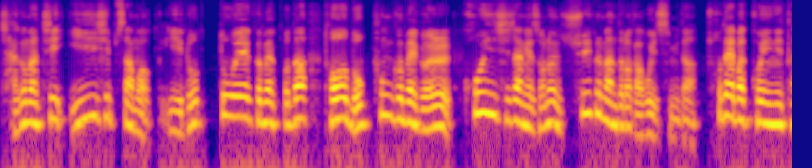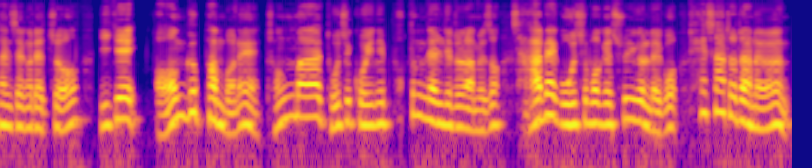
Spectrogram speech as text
자그마치 23억 이 로또의 금액보다 더 높은 금액을 코인 시장에서는 수익을 만들어 가고 있습니다. 초대박 코인이 탄생을 했죠. 이게 언급 한 번에 정말 도지코인이 폭등 랠리를 하면서 450억의 수익을 내고 퇴사를 하는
